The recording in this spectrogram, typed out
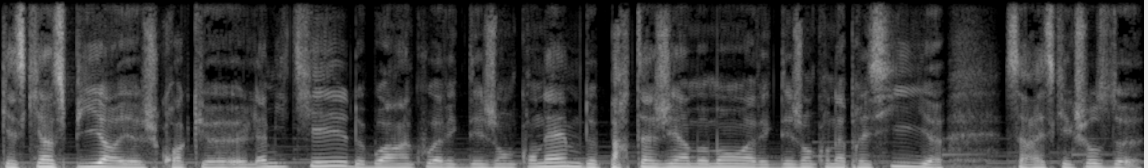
qu'est-ce qui inspire? Je crois que l'amitié, de boire un coup avec des gens qu'on aime, de partager un moment avec des gens qu'on apprécie, euh, ça reste quelque chose de,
